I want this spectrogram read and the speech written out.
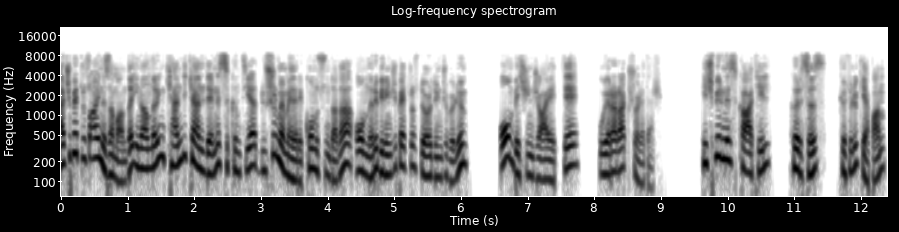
Elçi Petrus aynı zamanda inanların kendi kendilerini sıkıntıya düşürmemeleri konusunda da onları 1. Petrus 4. bölüm 15. ayette uyararak şöyle der. Hiçbiriniz katil, hırsız, kötülük yapan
